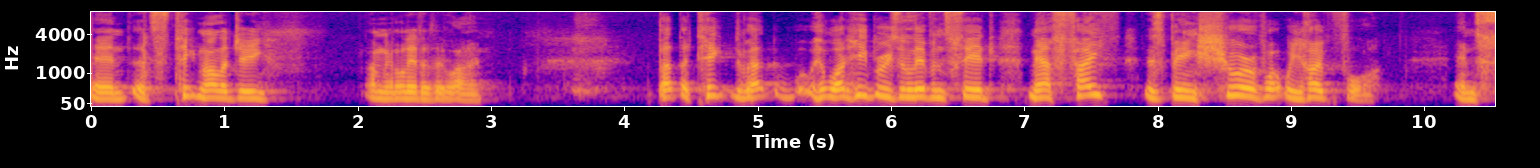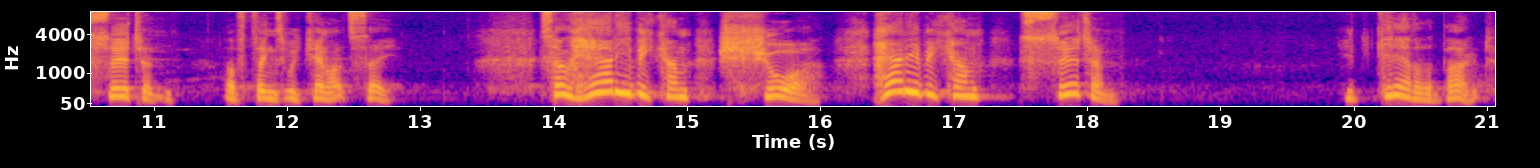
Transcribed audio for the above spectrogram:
and it's technology, I'm going to let it alone. But, the but what Hebrews 11 said now faith is being sure of what we hope for and certain of things we cannot see. So, how do you become sure? How do you become certain? You get out of the boat.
